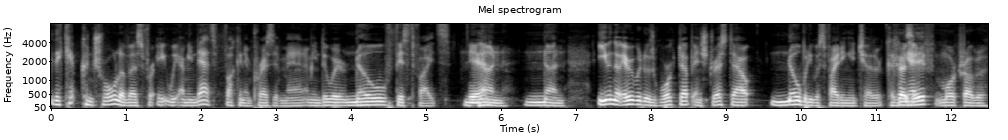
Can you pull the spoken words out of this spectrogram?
they kept control of us for eight weeks. I mean, that's fucking impressive, man. I mean, there were no fist fights. Yeah. None. None. Even though everybody was worked up and stressed out, nobody was fighting each other. Because if more trouble.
